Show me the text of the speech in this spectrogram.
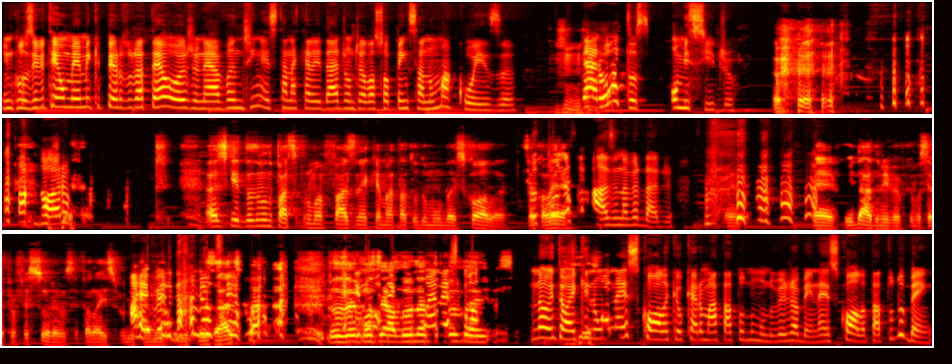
Inclusive tem um meme que perdura até hoje, né? A Vandinha está naquela idade onde ela só pensa numa coisa. Garotos, homicídio. Adoro. Acho que todo mundo passa por uma fase, né, que é matar todo mundo da escola. Eu Sabe tô qual é? nessa fase, na verdade. É, cuidado, Nível, porque você é professora, você falar isso Ah, é verdade, muito eu pesado. Se você fosse é que aluna, é tudo escola. bem. Não, então é que não é na escola que eu quero matar todo mundo. Veja bem, na escola tá tudo bem.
